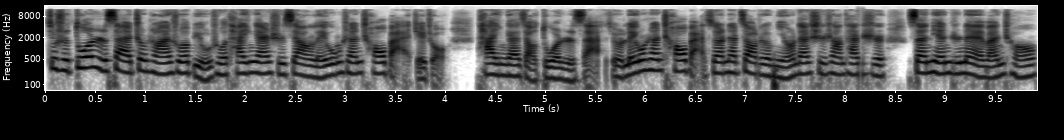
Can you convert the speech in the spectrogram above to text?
就是多日赛。正常来说，比如说它应该是像雷公山超百这种，它应该叫多日赛。就是雷公山超百，虽然它叫这个名儿，但事实上它是三天之内完成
